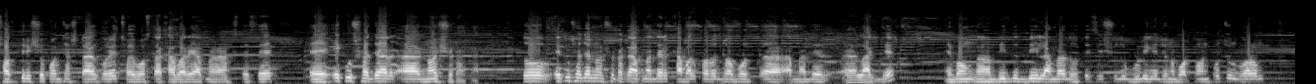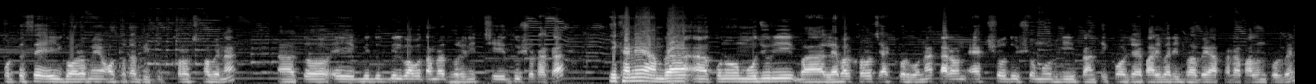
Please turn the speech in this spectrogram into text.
ছত্রিশশো পঞ্চাশ টাকা করে ছয় বস্তা খাবারে আপনার আসতেছে একুশ হাজার নয়শো টাকা। তো একুশ হাজার নয়শো টাকা আপনাদের খাবার খরচ বাবদ আপনাদের লাগবে এবং বিদ্যুৎ বিল আমরা ধরতেছি শুধু এর জন্য, বর্তমান প্রচুর গরম পড়তেছে, এই গরমে অতটা বিদ্যুৎ খরচ হবে না। তো এই বিদ্যুৎ বিল বাবদ আমরা ধরে নিচ্ছি দুশো টাকা। এখানে আমরা কোনো মজুরি বা লেবার খরচ অ্যাড করব না, কারণ একশো, দুইশো মুরগি প্রান্তিক পর্যায়ে পারিবারিকভাবে আপনারা পালন করবেন।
